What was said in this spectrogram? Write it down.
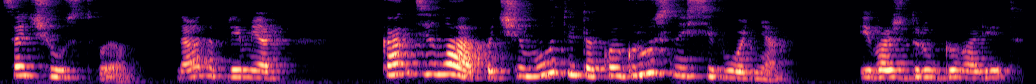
Сочувствую. Да, например, «Как дела? Почему ты такой грустный сегодня?» И ваш друг говорит,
